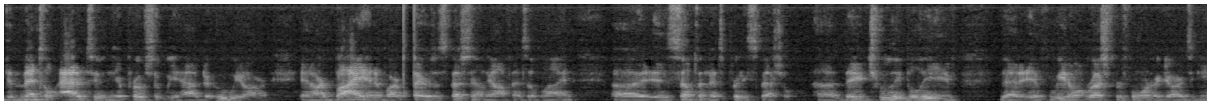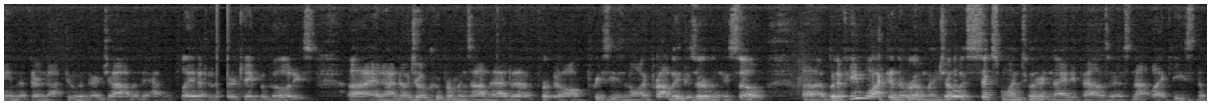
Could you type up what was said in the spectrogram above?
the mental attitude and the approach that we have to who we are and our buy-in of our players, especially on the offensive line uh, is something that's pretty special. Uh, they truly believe that if we don't rush for 400 yards a game, that they're not doing their job and they haven't played up to their capabilities. Uh, and I know Joe Cooperman's on that uh, all preseason, all, and probably deservingly so. Uh, but if he walked in the room, and Joe is 6'1", 290 pounds, and it's not like he's the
